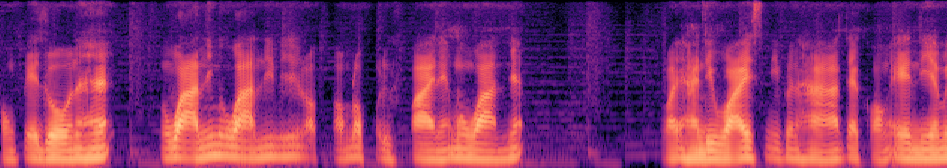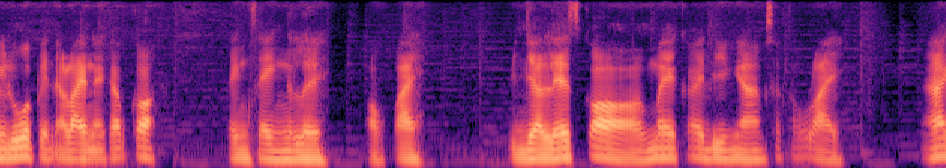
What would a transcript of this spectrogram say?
ของเปโดรนะฮะเมื่อวานนี้เมื่อวานนี้ไม่ใช่รอบซ้อมรอบคุริฟายเนี่ยเมื่อวานเนี่ยไวฮันดีไวส์มีปัญหาแต่ของเอเนียไม่รู้ว่าเป็นอะไรนะครับ ก็เซ็งๆกันเลยออกไปวินยาเลสก็ไม่ค่อยดีงามสักเท่าไหร่นะ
